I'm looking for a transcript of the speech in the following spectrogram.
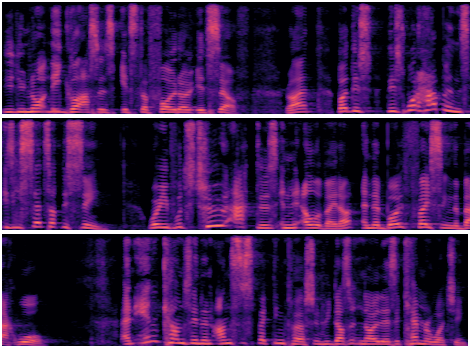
You do not need glasses, it's the photo itself, right? But this, this what happens is he sets up this scene where he puts two actors in an elevator and they're both facing the back wall. And in comes in an unsuspecting person who doesn't know there's a camera watching.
